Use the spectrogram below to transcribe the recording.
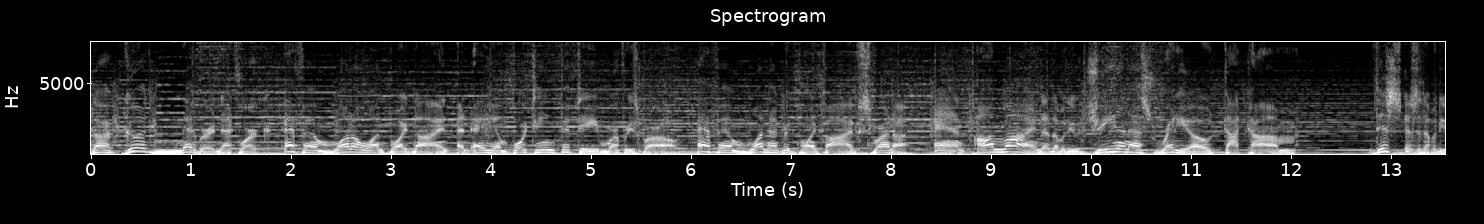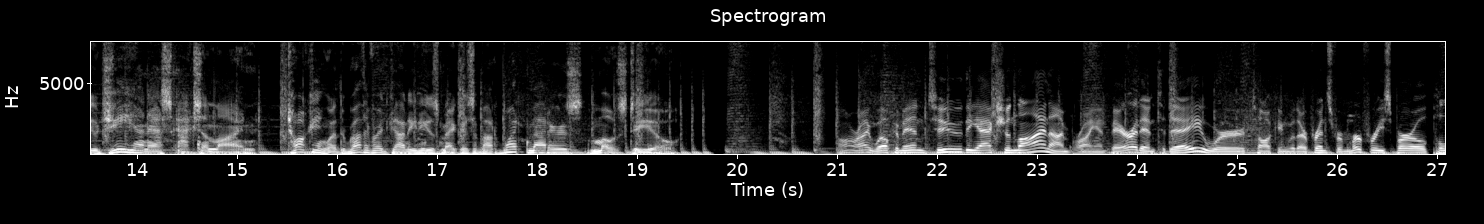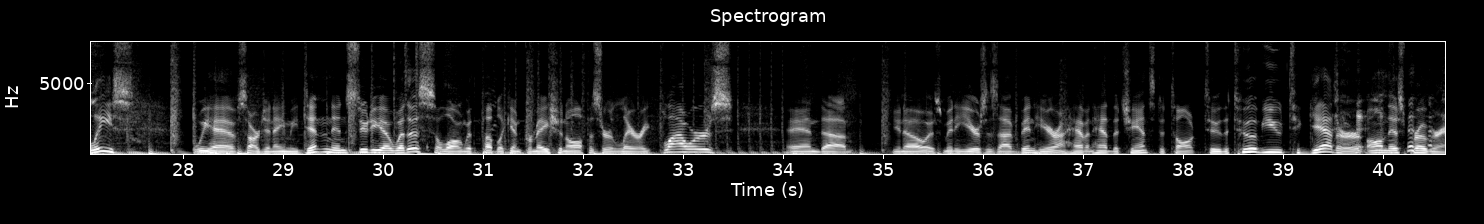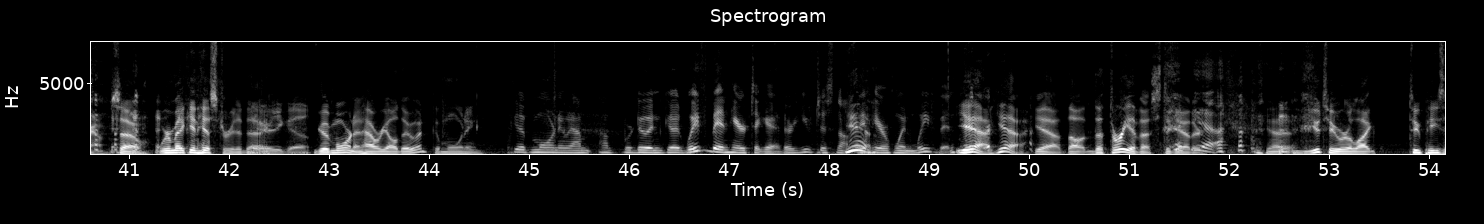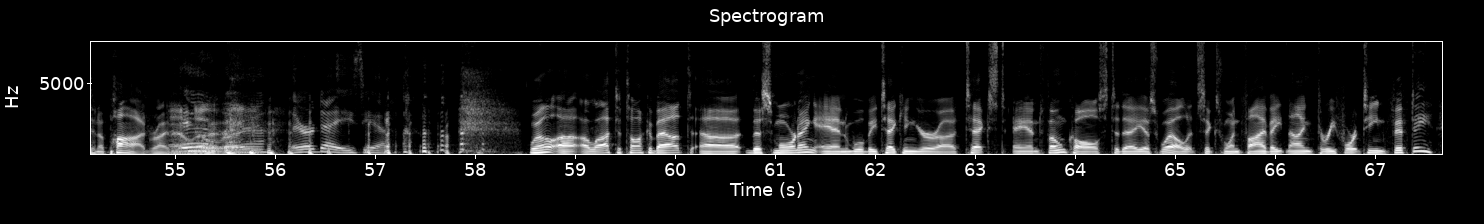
The Good Neighbor Network, FM 101.9 and AM 1450 Murfreesboro, FM 100.5 Smyrna, and online at WGNSradio.com. This is the WGNS Action Line, talking with Rutherford County newsmakers about what matters most to you. All right, welcome into the Action Line. I'm Brian Barrett, and today we're talking with our friends from Murfreesboro Police. We have Sergeant Amy Denton in studio with us, along with Public Information Officer Larry Flowers. And, uh, you know, as many years as I've been here, I haven't had the chance to talk to the two of you together on this program. so we're making history today. There you go. Good morning. How are y'all doing? Good morning. Good morning. I'm, I'm, we're doing good. We've been here together. You've just not Yeah. been here when we've been. Yeah, yeah, yeah. The, the three of us together. Yeah. yeah. You two are like two peas in a pod right now. Yeah, know, right? yeah. There are days, yeah. Well, uh, a lot to talk about uh, this morning, and we'll be taking your uh, text and phone calls today as well at 615 893 1450.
